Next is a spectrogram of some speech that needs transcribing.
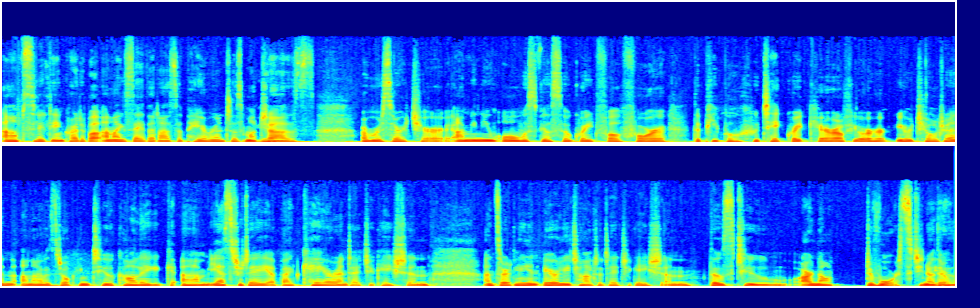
absolutely incredible. And I say that as a parent as much Yeah. as a researcher. I mean, you always feel so grateful for the people who take great care of your your children. And I was talking to a colleague um, yesterday about care and education, and certainly in early childhood education, those two are not divorced. You know, they're Yeah.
